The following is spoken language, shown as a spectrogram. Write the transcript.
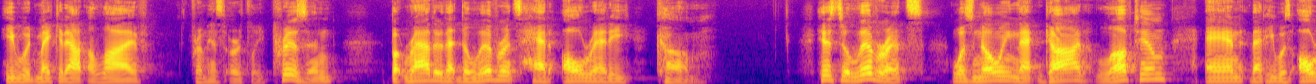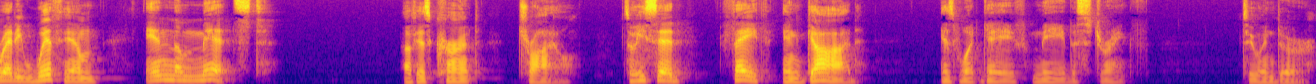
he would make it out alive from his earthly prison, but rather that deliverance had already come. His deliverance was knowing that God loved him and that he was already with him in the midst of his current trial. So he said, Faith in God is what gave me the strength to endure.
